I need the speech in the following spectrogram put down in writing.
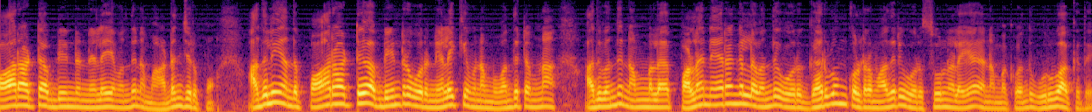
பாராட்டு அப்படின்ற நிலையை வந்து நம்ம அடைஞ்சிருப்போம். அதுலேயும் அந்த பாராட்டு அப்படின்ற ஒரு நிலைக்கு நம்ம வந்துட்டோம்னா அது வந்து நம்மளை பல நேரங்களில் வந்து ஒரு கர்வம் கொள்கிற மாதிரி ஒரு சூழ்நிலையை நமக்கு வந்து உருவாக்குது.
